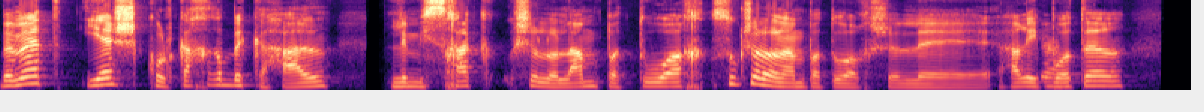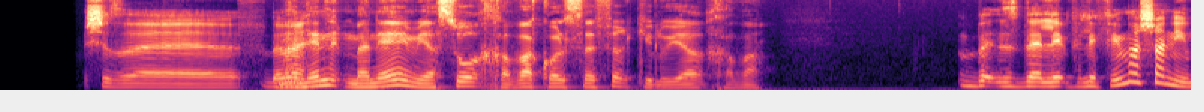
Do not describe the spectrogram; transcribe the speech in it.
באמת, יש כל כך הרבה קהל למשחק של עולם פתוח, סוג של עולם פתוח של uh, הארי כן. פוטר, שזה באמת. מעניין- מעניין אם יעשו הרחבה כל ספר, כאילו יהיה הרחבה. זה לפי מה שאני אה,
